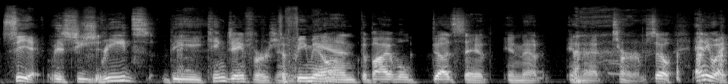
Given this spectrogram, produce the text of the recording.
See it. Is she, reads the King James version. It's a female- and the Bible does say it in that in that term. So anyway,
